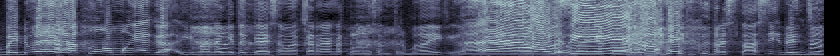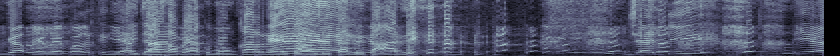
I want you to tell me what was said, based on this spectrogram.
by the way aku ngomongnya agak gimana gitu guys sama karena anak lulusan terbaik Eh, apa Punya sih? prestasi dan juga banyak banget kegiatan Eh, jangan sampai gitu. aku bongkar nih Eh. soal duta-dutaan jadi iya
